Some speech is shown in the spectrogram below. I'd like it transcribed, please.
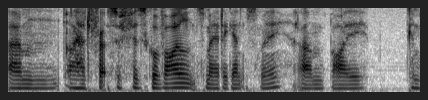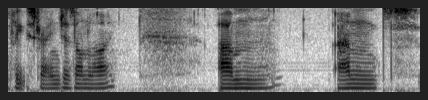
Um, I had threats of physical violence made against me um, by complete strangers online. Um, and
